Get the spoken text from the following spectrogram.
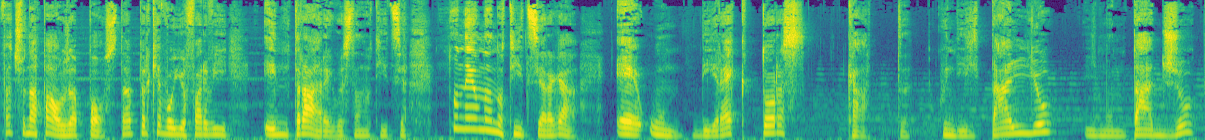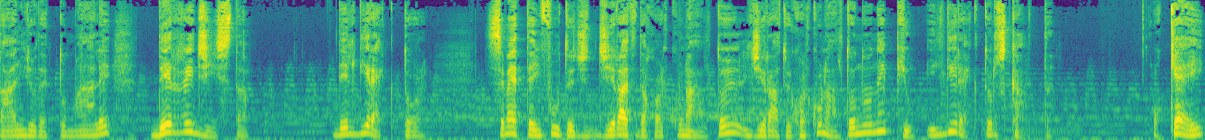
Faccio una pausa apposta perché voglio farvi entrare questa notizia. Non è una notizia, raga, è un Director's Cut, quindi il taglio il montaggio, taglio detto male, del regista, del director. Se mette i footage girati da qualcun altro, il girato di qualcun altro non è più il director's cut. Ok?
